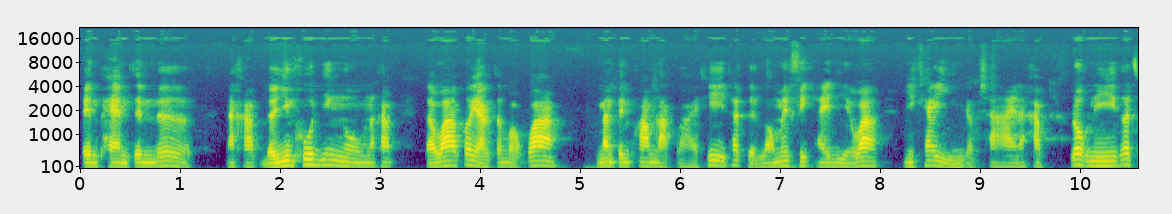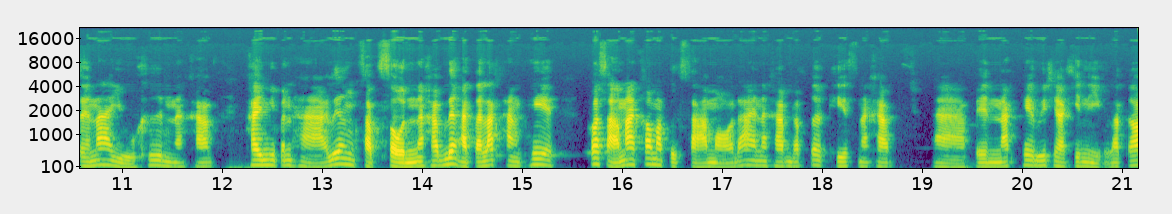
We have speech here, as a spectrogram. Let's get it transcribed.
เป็นแพนเจนเดอร์นะครับ เดี๋ยวยิ่งพูดยิ่งงงนะครับ แต่ว่าก็อยากจะบอกว่ามันเป็นความหลากหลายที่ถ้าเกิดเราไม่ฟิกไอเดียว่ามีแค่หญิงกับชายนะครับ โลกนี้ก็จะน่าอยู่ขึ้นนะครับ ใครมีปัญหาเรื่องสับสนนะครับ เรื่องอัตลักษณ์ทางเพศ ก็สามารถเข้ามาปรึกษาหมอได้นะครับ ดรคริสนะครับอ่าเป็นนักเพศวิทยาคลินิก แล้วก็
